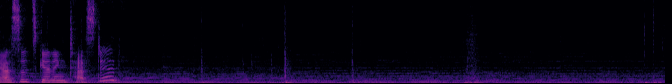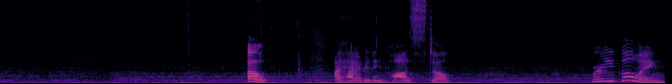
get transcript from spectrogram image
guess it's getting tested? Oh, I had everything paused still. Where are you going?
